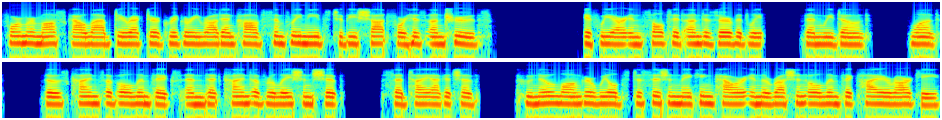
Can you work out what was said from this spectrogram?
former Moscow lab director Grigory Rodchenkov simply needs to be shot for his untruths. If we are insulted undeservedly, then we don't want those kinds of Olympics and that kind of relationship, said Tyagachev, who no longer wields decision-making power in the Russian Olympic hierarchy.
